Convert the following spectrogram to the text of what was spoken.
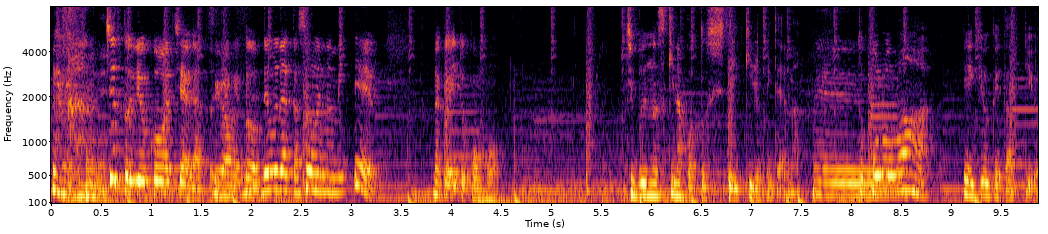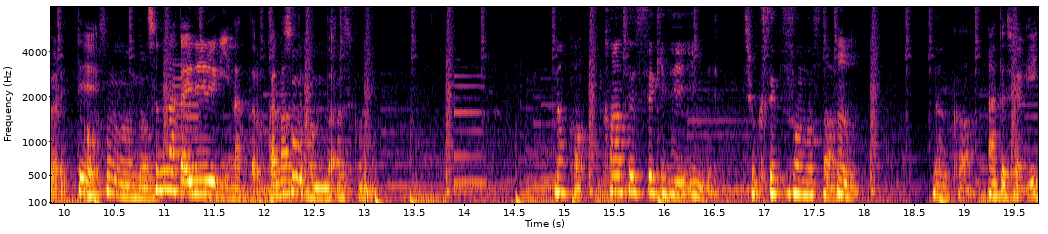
確かに。ちょっと旅行は違かったんだけど、ね。でもなんかそういうの見てなんかいいとこも自分の好きなことをして生きるみたいなところは影響を受けたって言われてあそうなんだ。そのなんかエネルギーになったのかなと思った。ね確かに。なんか間接的でいいね。直接そのさ、うん。なんか私が一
